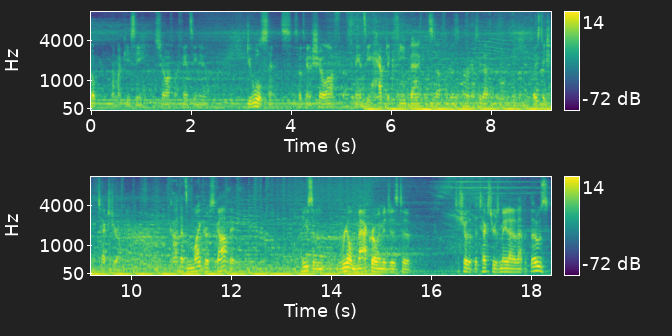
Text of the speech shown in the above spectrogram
Oh, not my PC. Let's show off my fancy new DualSense. So it's going to show off fancy haptic feedback and stuff. Oh, I gotta see that PlayStation texture on there. God, that's microscopic. I use some real macro images to to show that the texture is made out of that, but those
